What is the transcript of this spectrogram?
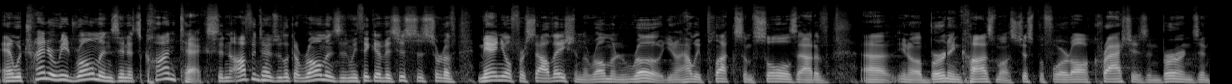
And we're trying to read Romans in its context. And oftentimes we look at Romans and we think of it as just this sort of manual for salvation, the Roman road, you know, how we pluck some souls out of, uh, you know, a burning cosmos just before it all crashes and burns and,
